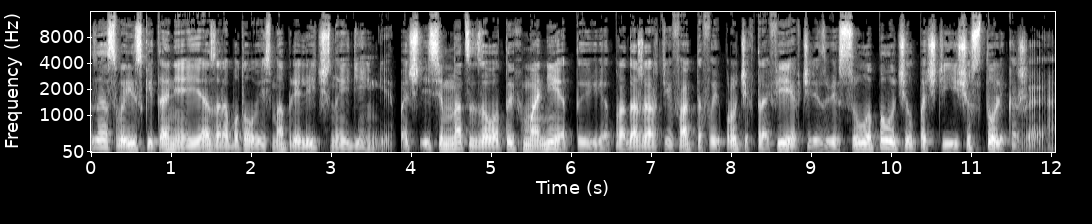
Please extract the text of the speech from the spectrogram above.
За свои скитания я заработал весьма приличные деньги. Почти 17 золотых монет, и от продажи артефактов и прочих трофеев через Висула получил почти еще столько же.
